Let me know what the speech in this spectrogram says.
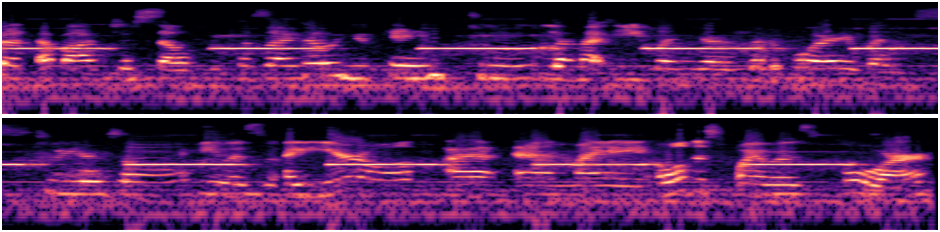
bit about yourself because I know you came to Lanai when your little boy was two years old. He was a year old uh, and my oldest boy was four.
